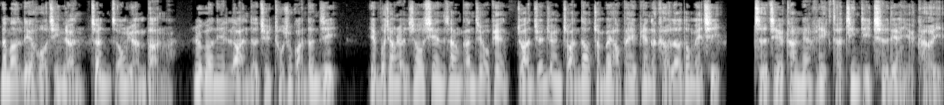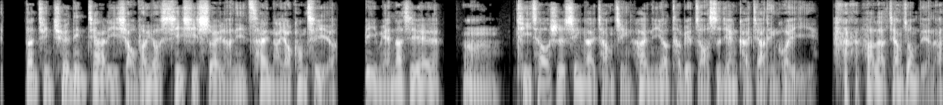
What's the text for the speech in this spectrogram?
那么，《烈火情人》正宗原版呢？如果你懒得去图书馆登记，也不想忍受线上看旧片，转圈圈转到准备好配片的可乐都没气，直接看 Netflix 的《禁忌痴恋》也可以。但请确定家里小朋友洗洗睡了，你再拿遥控器啊，避免那些嗯体操式性爱场景，害你要特别找时间开家庭会议。好了，讲重点了，《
